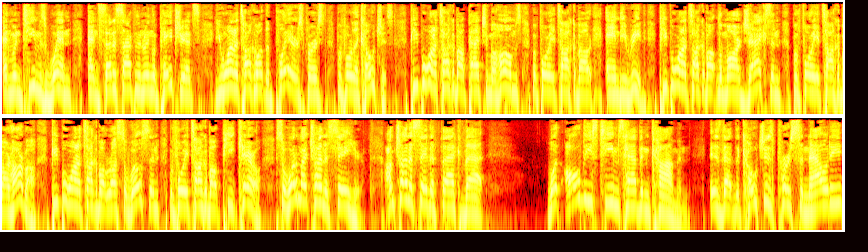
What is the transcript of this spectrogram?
and when teams win and set aside from the New England Patriots, you want to talk about the players first before the coaches. People want to talk about Patrick Mahomes before you talk about Andy Reid. People want to talk about Lamar Jackson before you talk about Harbaugh. People want to talk about Russell Wilson before you talk about Pete Carroll. So what am I trying to say here? I'm trying to say the fact that what all these teams have in common is that the coach's personality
